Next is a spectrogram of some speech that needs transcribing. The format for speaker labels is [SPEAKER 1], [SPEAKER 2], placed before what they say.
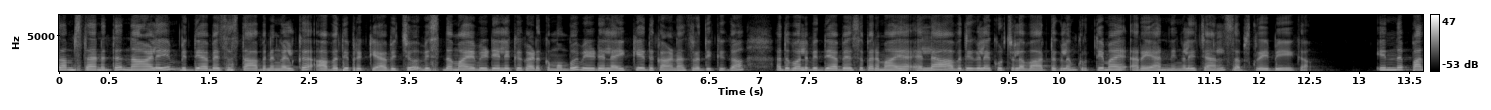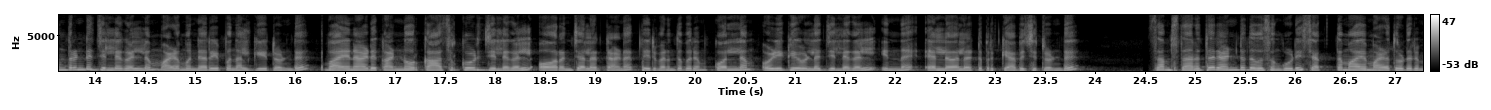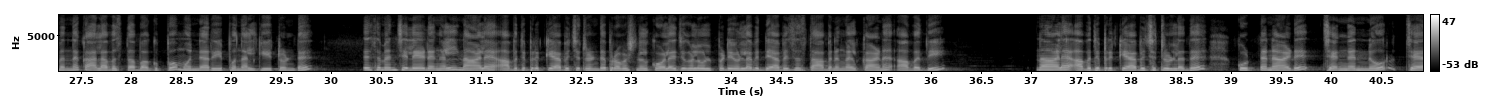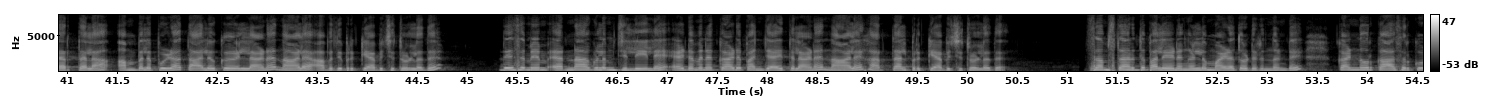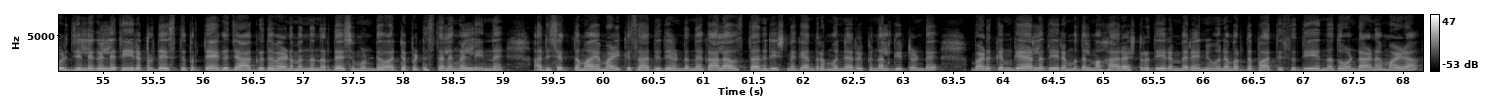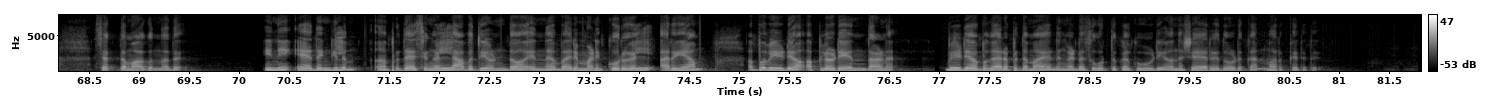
[SPEAKER 1] സംസ്ഥാനത്ത് നാളെയും വിദ്യാഭ്യാസ സ്ഥാപനങ്ങൾക്ക് അവധി പ്രഖ്യാപിച്ചു വിശദമായ വീഡിയോയിലേക്ക് കടക്കും മുമ്പ് വീഡിയോ ലൈക്ക് ചെയ്ത് കാണാൻ ശ്രദ്ധിക്കുക അതുപോലെ വിദ്യാഭ്യാസപരമായ എല്ലാ അവധികളെക്കുറിച്ചുള്ള വാർത്തകളും കൃത്യമായി അറിയാൻ നിങ്ങൾ ഈ ചാനൽ സബ്സ്ക്രൈബ് ചെയ്യുക ഇന്ന് പന്ത്രണ്ട് ജില്ലകളിലും മഴ മുന്നറിയിപ്പ് നൽകിയിട്ടുണ്ട് വയനാട് കണ്ണൂർ കാസർഗോഡ് ജില്ലകളിൽ ഓറഞ്ച് അലർട്ടാണ് തിരുവനന്തപുരം കൊല്ലം ഒഴികെയുള്ള ജില്ലകളിൽ ഇന്ന് യെല്ലോ അലർട്ട് പ്രഖ്യാപിച്ചിട്ടുണ്ട് സംസ്ഥാനത്ത് രണ്ട് ദിവസം കൂടി ശക്തമായ മഴ തുടരുമെന്ന് കാലാവസ്ഥാ വകുപ്പ് മുന്നറിയിപ്പ് നൽകിയിട്ടുണ്ട് അതേസമയം ചിലയിടങ്ങളിൽ നാളെ അവധി പ്രഖ്യാപിച്ചിട്ടുണ്ട് പ്രൊഫഷണൽ കോളേജുകൾ ഉൾപ്പെടെയുള്ള വിദ്യാഭ്യാസ സ്ഥാപനങ്ങൾക്കാണ് അവധി നാളെ അവധി പ്രഖ്യാപിച്ചിട്ടുള്ളത് കുട്ടനാട് ചെങ്ങന്നൂർ ചേർത്തല അമ്പലപ്പുഴ താലൂക്കുകളിലാണ് നാളെ അവധി പ്രഖ്യാപിച്ചിട്ടുള്ളത് അതേസമയം എറണാകുളം ജില്ലയിലെ എടവനക്കാട് പഞ്ചായത്തിലാണ് നാളെ ഹർത്താൽ പ്രഖ്യാപിച്ചിട്ടുള്ളത് സംസ്ഥാനത്ത് പലയിടങ്ങളിലും മഴ തുടരുന്നുണ്ട് കണ്ണൂർ കാസർഗോഡ് ജില്ലകളിലെ തീരപ്രദേശത്ത് പ്രത്യേക ജാഗ്രത വേണമെന്ന നിർദ്ദേശമുണ്ട് ഒറ്റപ്പെട്ട സ്ഥലങ്ങളിൽ ഇന്ന് അതിശക്തമായ മഴയ്ക്ക് സാധ്യതയുണ്ടെന്ന് കാലാവസ്ഥാ നിരീക്ഷണ കേന്ദ്രം മുന്നറിയിപ്പ് നൽകിയിട്ടുണ്ട് വടക്കൻ കേരള തീരം മുതൽ മഹാരാഷ്ട്ര തീരം വരെ ന്യൂനമർദ്ദപാത്തി സ്ഥിതി ചെയ്യുന്നതുകൊണ്ടാണ് മഴ ശക്തമാകുന്നത് ഇനി ഏതെങ്കിലും പ്രദേശങ്ങളിൽ അവധിയുണ്ടോ എന്ന് വരും മണിക്കൂറുകളിൽ അറിയാം അപ്പോൾ വീഡിയോ അപ്ലോഡ് ചെയ്യുന്നതാണ് വീഡിയോ ഉപകാരപ്രദമായ നിങ്ങളുടെ സുഹൃത്തുക്കൾക്ക് കൂടി ഒന്ന് ഷെയർ ചെയ്ത് കൊടുക്കാൻ മറക്കരുത്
